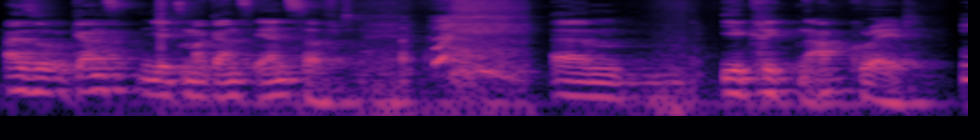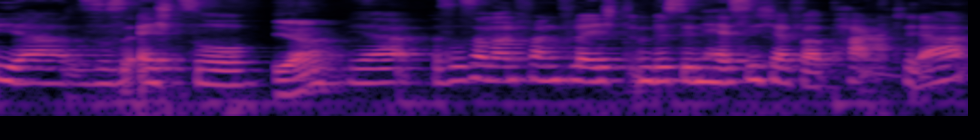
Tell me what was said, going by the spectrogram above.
also ganz, jetzt mal ganz ernsthaft. Ähm, ihr kriegt ein Upgrade. Ja, das ist echt so. Ja? Ja, es ist am Anfang vielleicht ein bisschen hässlicher verpackt, ja.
